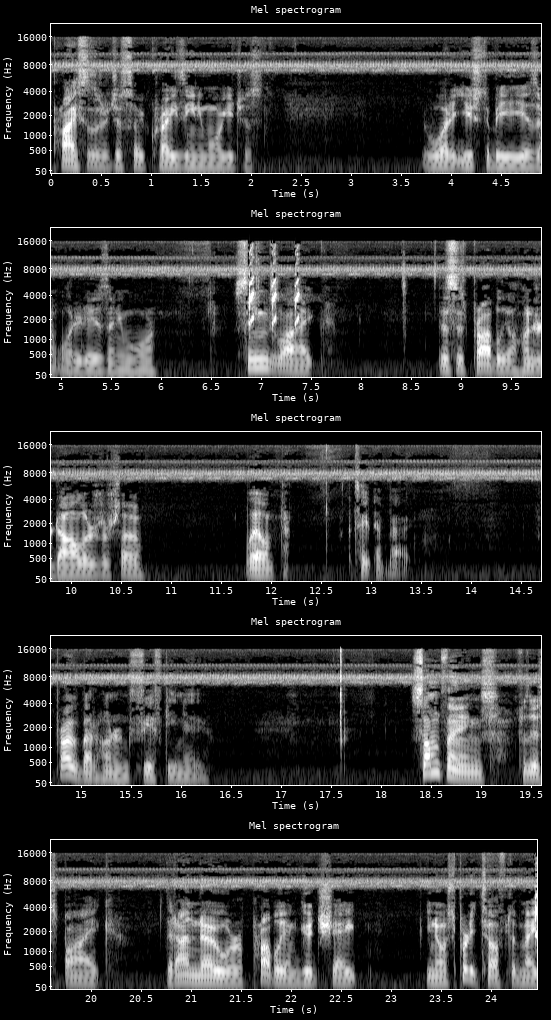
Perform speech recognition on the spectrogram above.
Prices are just so crazy anymore. You just, what it used to be isn't what it is anymore. Seems like this is probably a $100 or so. Well, I take that back. Probably about 150 new. Some things for this bike that I know are probably in good shape. You know, it's pretty tough to make.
